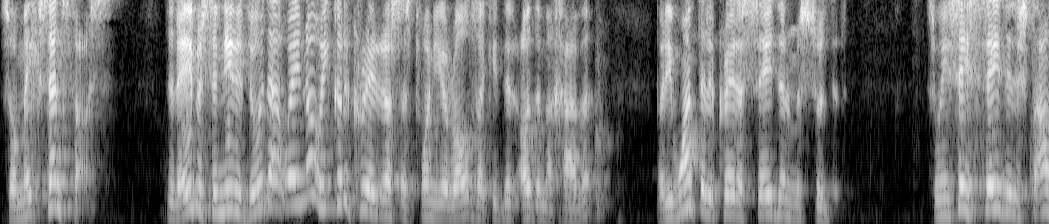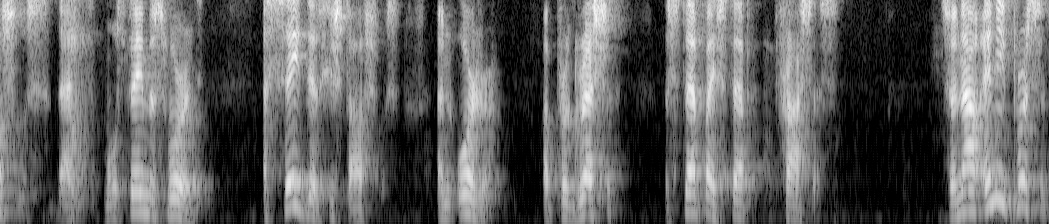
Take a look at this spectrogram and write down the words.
So it makes sense to us. Did Abishton need to do it that way? No, he could have created us as 20 year olds like he did Adam Achava, but he wanted to create a Seder Mesudr. So when you say Seder Ishtalshus, that most famous word, a Seder Ishtalshus, an order, a progression, a step by step process. So now any person,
